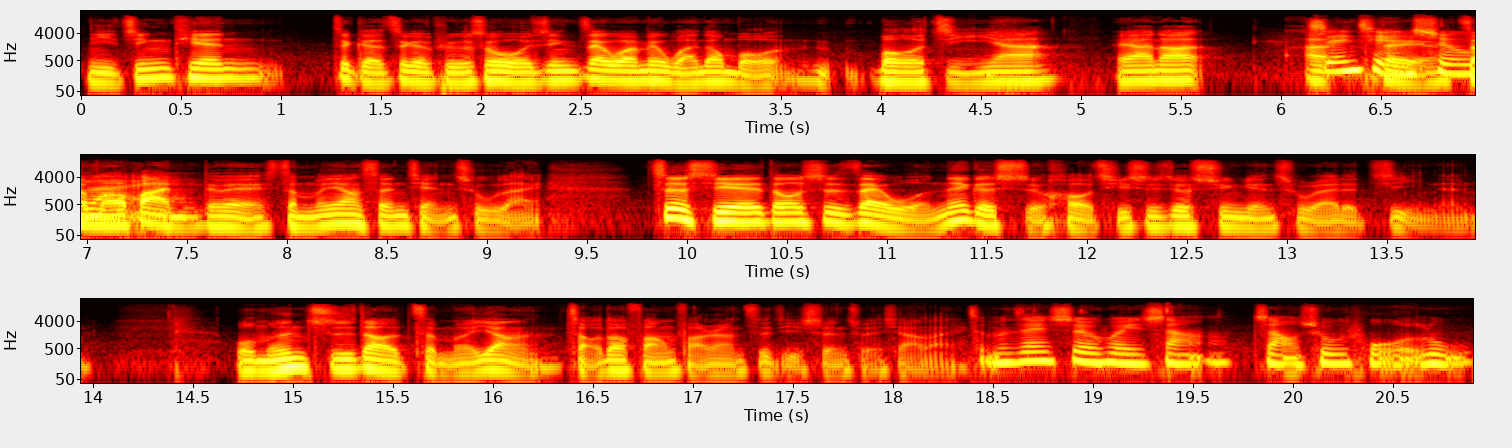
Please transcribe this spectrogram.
你今天这个这个，比如说我已经在外面玩到某某级呀，哎呀，那生钱出来怎么办？对不对？怎么样生钱出来？这些都是在我那个时候其实就训练出来的技能。我们知道怎么样找到方法让自己生存下来，怎么在社会上找出活路。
